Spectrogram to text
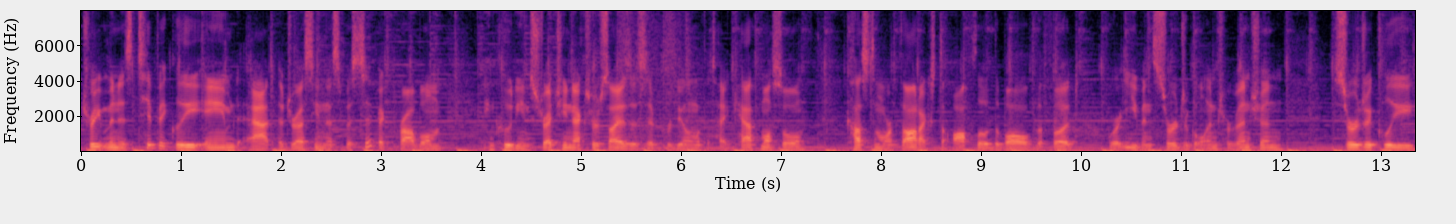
Treatment is typically aimed at addressing the specific problem, including stretching exercises if we're dealing with a tight calf muscle, custom orthotics to offload the ball of the foot, or even surgical intervention. Surgically,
